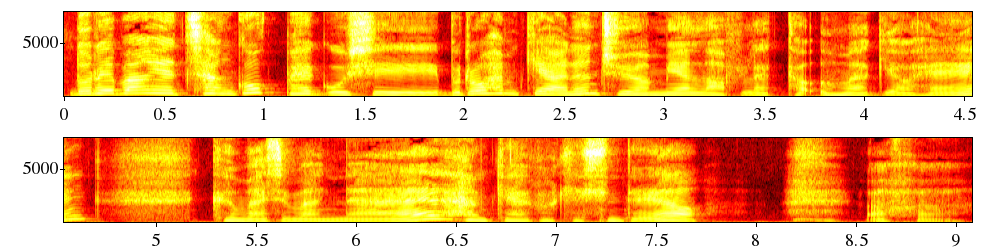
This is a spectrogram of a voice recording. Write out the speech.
노래방 애창곡 150으로 함께하는 주현미의 러브레터 음악여행. 그 마지막 날 함께하고 계신데요. 아하,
